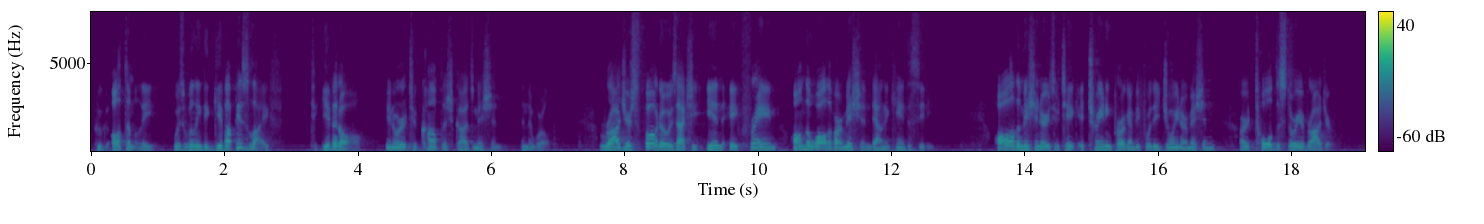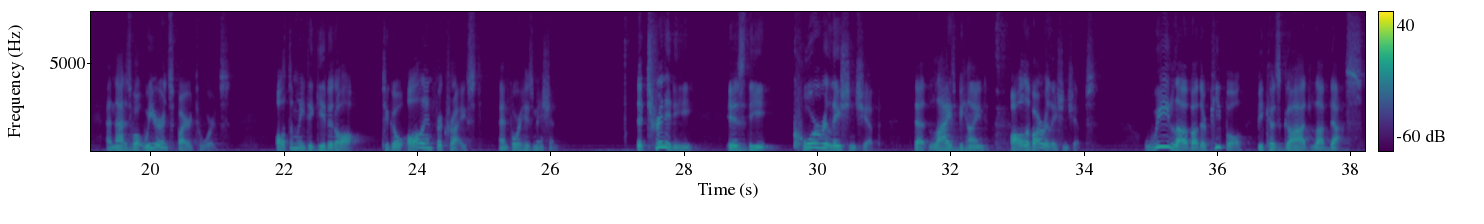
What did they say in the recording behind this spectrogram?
who ultimately was willing to give up his life, to give it all, in order to accomplish God's mission in the world. Roger's photo is actually in a frame on the wall of our mission down in Kansas City. All the missionaries who take a training program before they join our mission are told the story of Roger. And that is what we are inspired towards. Ultimately, to give it all, to go all in for Christ and for his mission. The Trinity is the core relationship that lies behind all of our relationships. We love other people because God loved us.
